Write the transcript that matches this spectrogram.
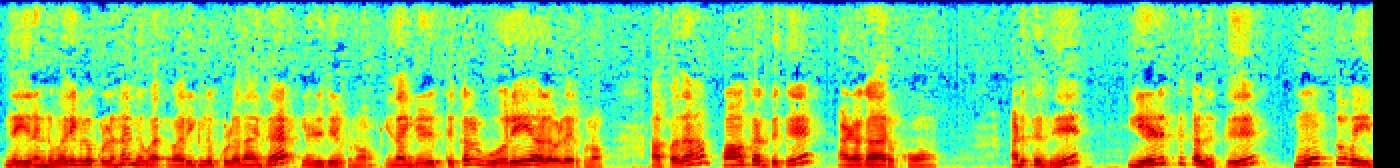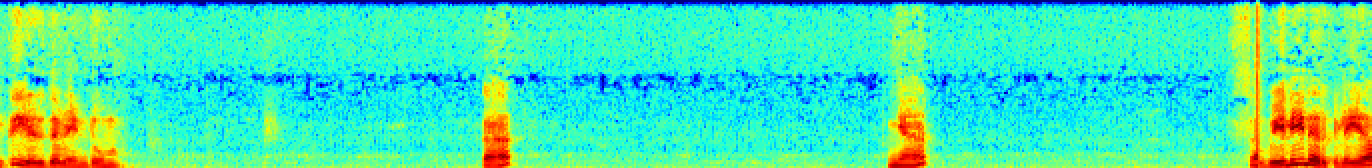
இந்த இரண்டு வரிகளுக்குள்ளனா இந்த வரிகளுக்குள்ள தான் இதை எழுதியிருக்கணும். இதான் எழுத்துக்கள் ஒரே அளவில் இருக்கணும். அப்போ தான் பார்க்கறதுக்கு அழகாக இருக்கும். அடுத்தது எழுத்துக்களுக்கு மூக்கு வைத்து எழுத வேண்டும். வெளியில இருக்கு இல்லையா?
